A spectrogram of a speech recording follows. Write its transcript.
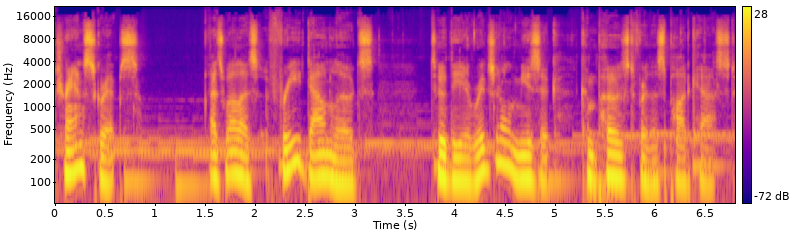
transcripts, as well as free downloads to the original music composed for this podcast.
